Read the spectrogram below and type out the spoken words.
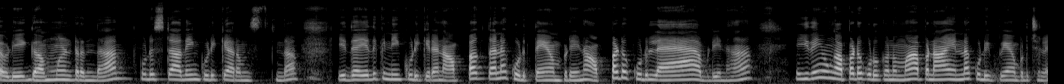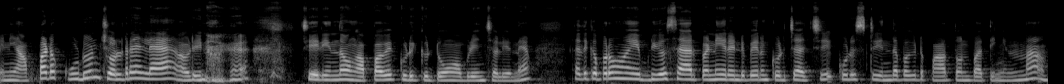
அப்படியே கம்முன்னு இருந்தா குடிச்சிட்டு அதையும் குடிக்க ஆரம்பிச்சிருந்தா இதை எதுக்கு நீ குடிக்கிற? நான் அப்பாவுக்கு தானே கொடுத்தேன் அப்படின்னா அப்பாட்ட கொடுல அப்படின்னா இதையும் உங்கள் அப்பாட்ட கொடுக்கணுமா? அப்போ நான் என்ன குடிப்பேன் அப்படின்னு சொல்லி நீ அப்பாட்ட குடுன்னு சொல்கிறேன்ல அப்படின்னாங்க. சரி இருந்தால் உங்கள் அப்பாவே குடிக்கட்டும் அப்படின்னு சொல்லியிருந்தேன். அதுக்கப்புறம் எப்படியோ ஷேர் பண்ணி ரெண்டு பேரும் குடித்தாச்சு குடிச்சிட்டு இந்த பக்கெட்டு பார்த்தோன்னு பார்த்தீங்கன்னா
